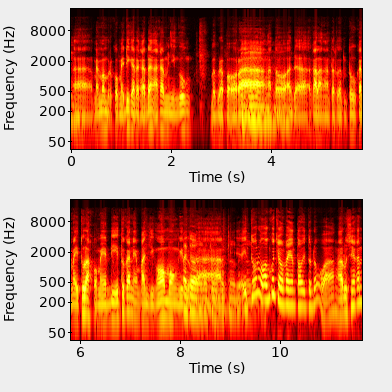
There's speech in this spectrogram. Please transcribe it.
Nah, memang berkomedi kadang-kadang akan menyinggung beberapa orang Hmm, atau ada kalangan tertentu karena itulah komedi itu kan yang Panji ngomong gitu Betul, kan betul, betul, ya, betul, itu doang gue cuma pengen tahu itu doang harusnya kan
